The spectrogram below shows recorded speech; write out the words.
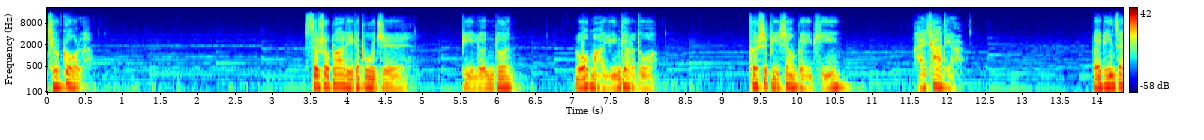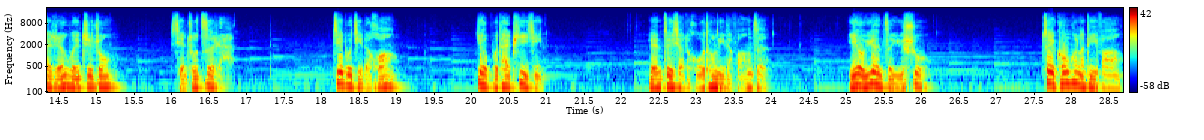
就够了。虽说巴黎的布置比伦敦、罗马匀调的多，可是比上北平还差点儿。北平在人为之中。显出自然，既不挤得慌，又不太僻静。连最小的胡同里的房子，也有院子与树。最空旷的地方，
